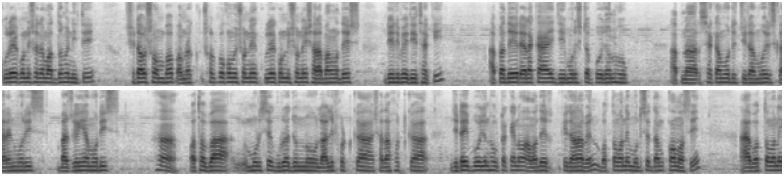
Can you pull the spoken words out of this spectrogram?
কুরিয়ার কন্ডিশনের মাধ্যমে নিতে, সেটাও সম্ভব। আমরা স্বল্প কমিশনে, কুরিয়ার কন্ডিশনে সারা বাংলাদেশ ডেলিভারি দিয়ে থাকি। আপনাদের এলাকায় যে মরিচটা প্রয়োজন হোক, আপনার শেখা মরিচ, জিরা মরিচ, কারেন্ট মরিচ বাঁশগাইয়া মরিচ হ্যাঁ অথবা মরিচের গুঁড়ার জন্য লালি ফটকা, সাদা ফটকা, যেটাই প্রয়োজন হোক না কেন আমাদেরকে জানাবেন। বর্তমানে মরিচের দাম কম আছে। আর বর্তমানে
